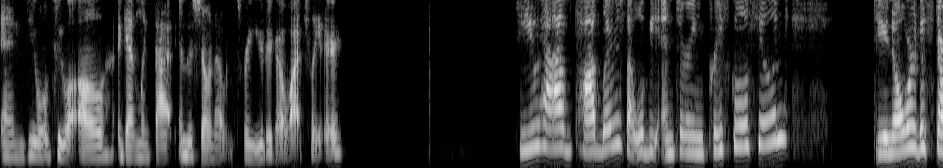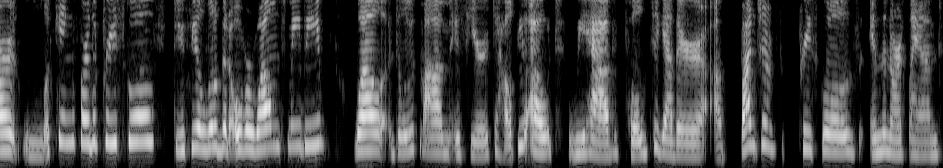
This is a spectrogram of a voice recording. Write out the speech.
And you will too. I'll again link that in the show notes for you to go watch later. Do you have toddlers that will be entering preschool soon? Do you know where to start looking for the preschools? Do you feel a little bit overwhelmed maybe? Well, Duluth Mom is here to help you out. We have pulled together a bunch of preschools in the Northland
